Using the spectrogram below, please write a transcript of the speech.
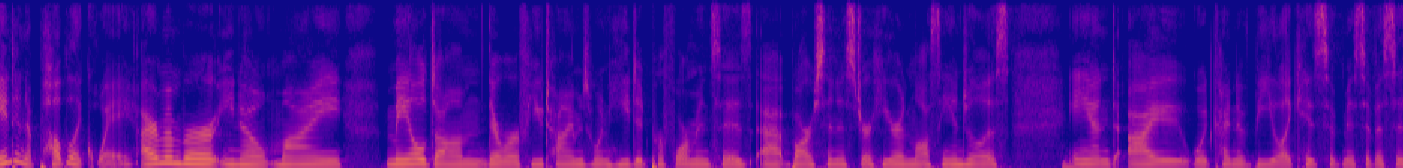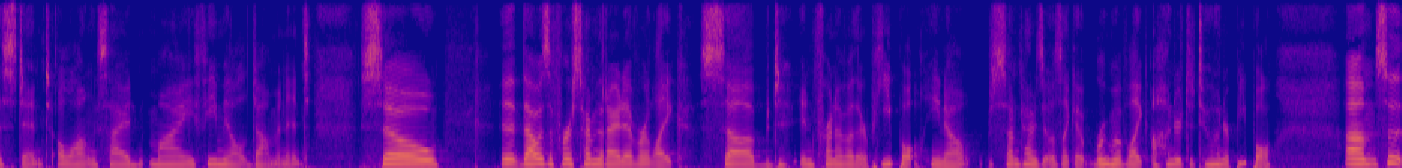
and in a public way. I remember, you know, my male dom, there were a few times when he did performances at Bar Sinister here in Los Angeles, and I would kind of be like his submissive assistant alongside my female dominant. So uh, that was the first time that I'd ever like subbed in front of other people, you know. Sometimes it was like a room of like 100 to 200 people. Um, so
